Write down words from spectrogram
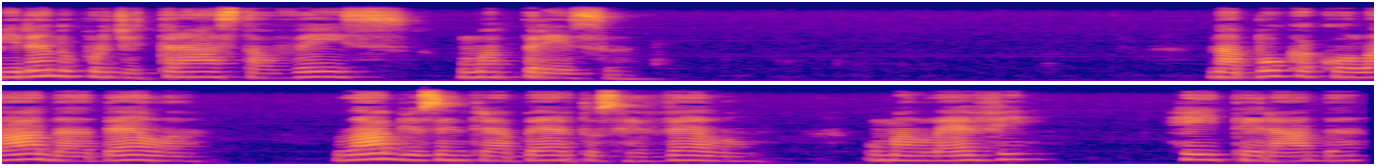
mirando por detrás, talvez, uma presa. Na boca colada à dela, lábios entreabertos revelam uma leve, reiterada,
